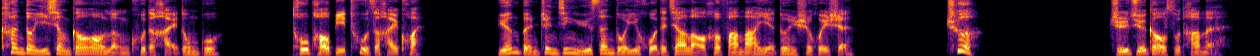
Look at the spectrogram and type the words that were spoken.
看到一向高傲冷酷的海东波，偷跑比兔子还快。原本震惊于三朵一火的家老和法马也顿时回神，撤！直觉告诉他们，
